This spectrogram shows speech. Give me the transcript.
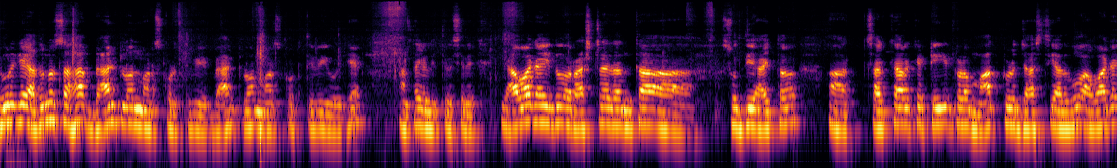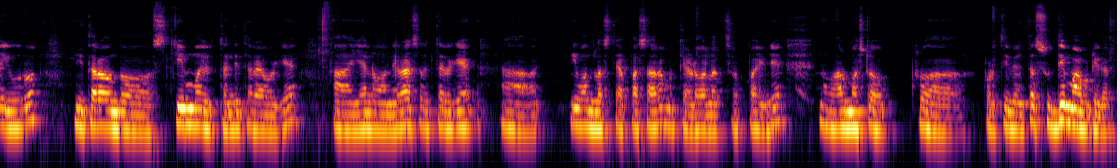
ಇವರಿಗೆ ಅದನ್ನು ಸಹ ಬ್ಯಾಂಕ್ ಲೋನ್ ಮಾಡಿಸ್ಕೊಡ್ತೀವಿ, ಬ್ಯಾಂಕ್ ಲೋನ್ ಮಾಡಿಸ್ಕೊಡ್ತೀವಿ ಇವರಿಗೆ ಅಂತ ಹೇಳಿ ತಿಳಿಸಿದೆ. ಯಾವಾಗ ಇದು ರಾಷ್ಟ್ರದಂಥ ಸುದ್ದಿ ಆಯಿತೋ ಸರ್ಕಾರಕ್ಕೆ ಟಿಕೆಟ್ಗಳು ಮಾತುಗಳು ಜಾಸ್ತಿ ಆದವು. ಆವಾಗ ಇವರು ಈ ಥರ ಒಂದು ಸ್ಕೀಮ್ ತಂದಿದ್ದಾರೆ ಅವ್ರಿಗೆ. ಏನು ನಿರಾಶ್ರಿತರಿಗೆ ಈ ಒಂದು ಲಕ್ಷದ ಎಪ್ಪತ್ತು ಸಾವಿರ ಮತ್ತು ಎರಡೂವರೆ ಲಕ್ಷ ರೂಪಾಯಿಗೆ ನಾವು ಆಲ್ಮೋಸ್ಟು ಕೊಡ್ತೀವಿ ಅಂತ ಸುದ್ದಿ ಮಾಡಿಬಿಟ್ಟಿದ್ದಾರೆ.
